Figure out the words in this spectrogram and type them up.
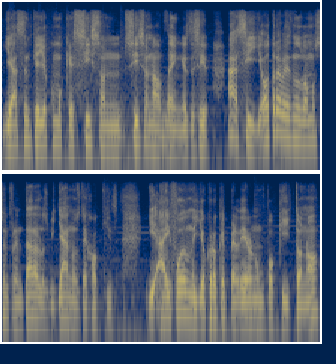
ya sentía yo como que season, seasonal thing, es decir, ah, sí, otra vez nos vamos a enfrentar a los villanos de Hawkins. Y ahí fue donde yo creo que perdieron un poquito, ¿no?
